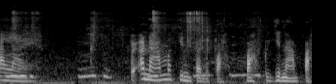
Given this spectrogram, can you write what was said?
อะไร ไปเอาน้ำมากินไปเลยปะปะไปกินน้ำปะ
